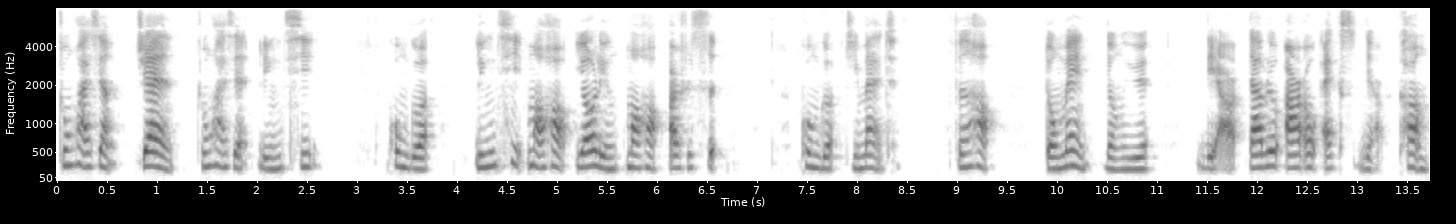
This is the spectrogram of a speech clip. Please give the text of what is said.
中划线 Jan 中划线零七空格零七冒号幺零冒号二十四空格 gmat 分号。domain 等于点 wrox 点 com，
